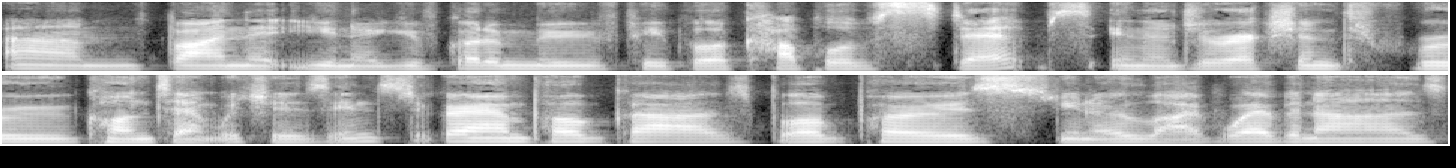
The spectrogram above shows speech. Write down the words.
um, find that you know you've got to move people a couple of steps in a direction through content, which is Instagram, podcasts, blog posts, you know, live webinars,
